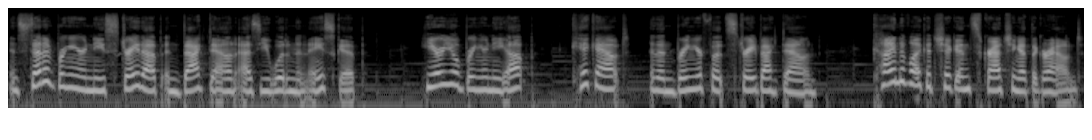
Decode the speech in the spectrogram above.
Instead of bringing your knee straight up and back down as you would in an A skip, here you'll bring your knee up, kick out, and then bring your foot straight back down, kind of like a chicken scratching at the ground.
